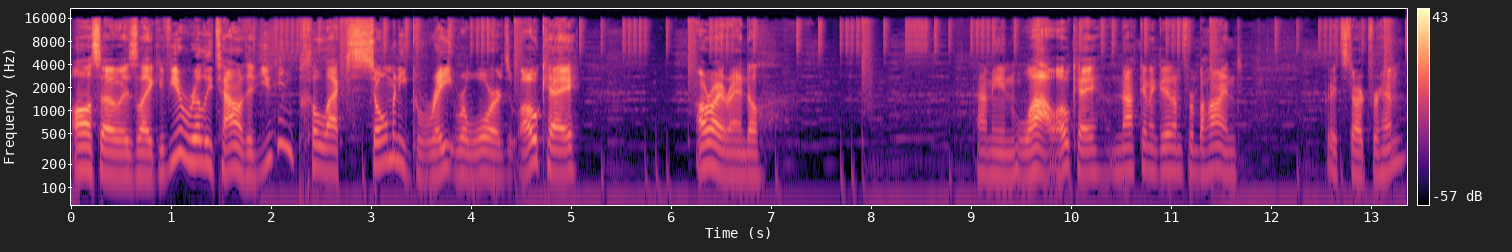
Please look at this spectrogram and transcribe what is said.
Also, is like, if you're really talented, you can collect so many great rewards. Okay. All right, Randall. I mean, wow. Okay. I'm not going to get him from behind. Great start for him.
